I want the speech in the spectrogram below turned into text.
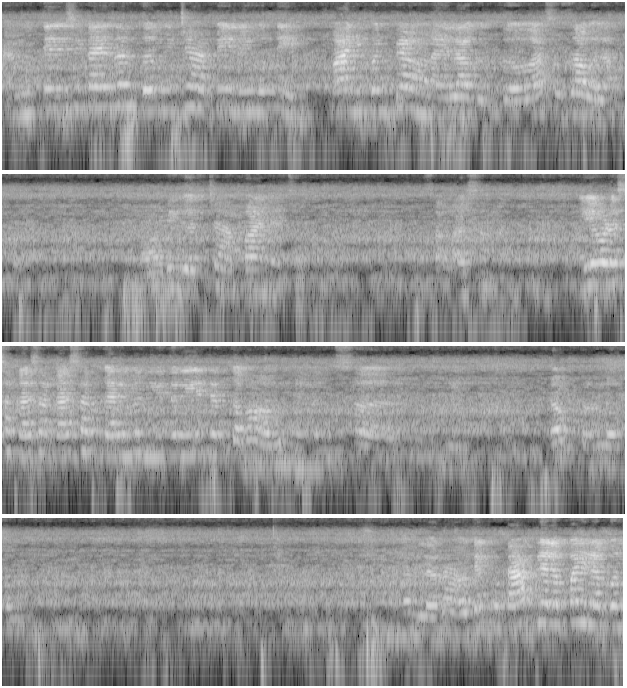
आणि मग त्या दिवशी काय झालं मी चहा पिली होती. पाणी पण प्यावं नाही लागत असं जावं लागतं. बिगर चहा पाण्याचं. सकाळ सकाळ. एवढ्या सकाळ सकाळ सरकारी म्हणली तरी येतात का भाऊ? डॉक्टर लोक. म्हणलं राहू द्या कुठं. आपल्याला पहिला पण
